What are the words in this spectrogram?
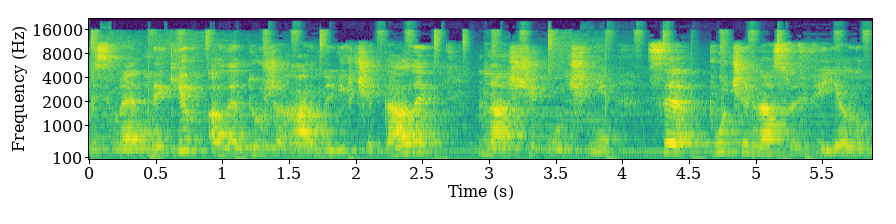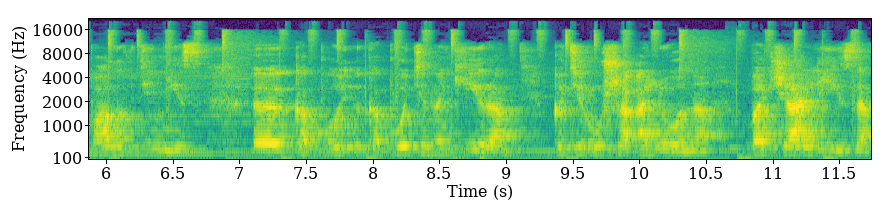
письменників, але дуже гарно їх читали наші учні. Це Пучина Софія, Лупалов Дініс, е, Капотіна Кіра, Катіруша Альона, Бача Ліза,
